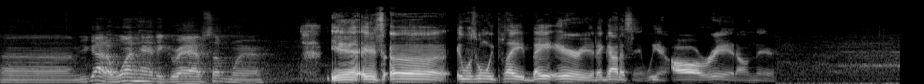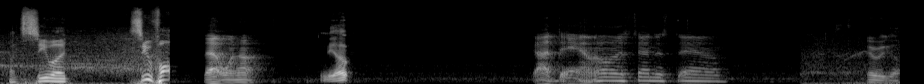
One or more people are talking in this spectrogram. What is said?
Um, you got a one-handed grab somewhere. Yeah, it's uh, it was when we played Bay Area. They got us in. We in all red on there. Let's see what Sioux Falls. That one, huh? Yep. God damn, I don't understand this damn. Here we go.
